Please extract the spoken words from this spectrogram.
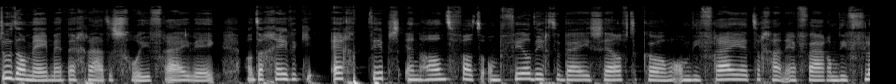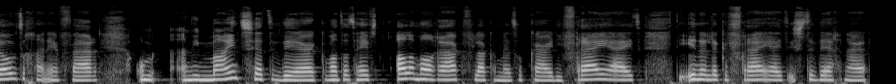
Doe dan mee met mijn gratis Voel Je. Want dan geef ik je echt tips en handvatten om veel dichter bij jezelf te komen. Om die vrijheid te gaan ervaren, om die flow te gaan ervaren. Om aan die mindset te werken. Want dat heeft allemaal raakvlakken met elkaar. Die vrijheid, die innerlijke vrijheid is de weg naar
